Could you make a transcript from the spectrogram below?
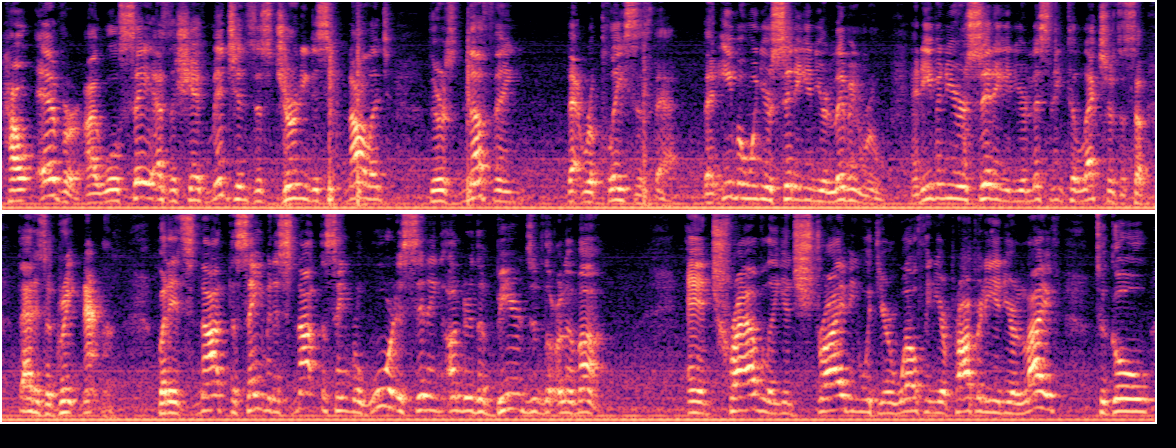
However, I will say, as the Sheikh mentions, this journey to seek knowledge, there's nothing that replaces that. That even when you're sitting in your living room, and even you're sitting and you're listening to lectures and stuff, that is a great ni'mah. But it's not the same, and it's not the same reward as sitting under the beards of the ulama and traveling and striving with your wealth and your property and your life to go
